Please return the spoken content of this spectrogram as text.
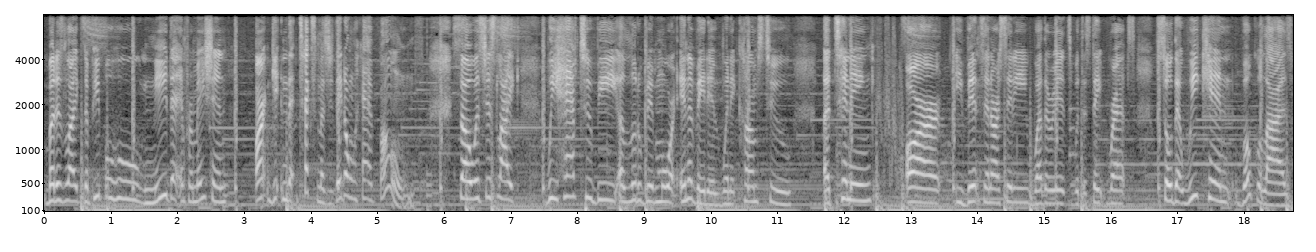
But it's like the people who need that information aren't getting that text message. They don't have phones. So it's just like we have to be a little bit more innovative when it comes to attending our events in our city, whether it's with the state reps, so that we can vocalize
